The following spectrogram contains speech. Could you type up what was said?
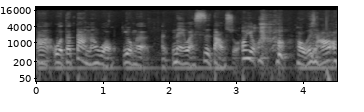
啊，我的大门我用了内外四道锁。哦呦，好，好，我想要，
